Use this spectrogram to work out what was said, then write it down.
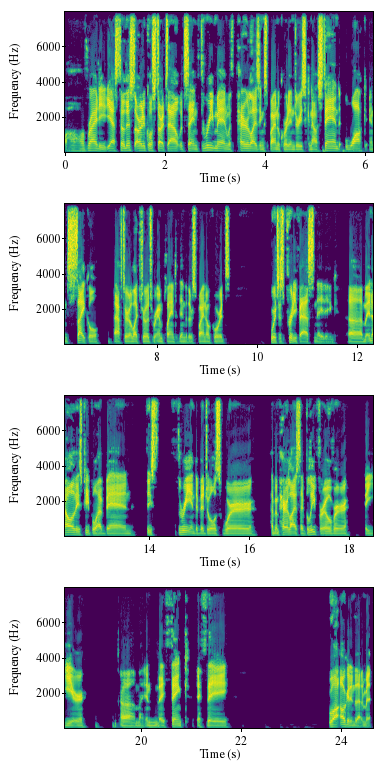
Alrighty. Yeah. So this article starts out with saying three men with paralyzing spinal cord injuries can now stand, walk, and cycle after electrodes were implanted into their spinal cords, which is pretty fascinating. Um, and all of these people have been, these three individuals were have been paralyzed, I believe, for over a year. Um, and I think if they, well, I'll get into that in a minute.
